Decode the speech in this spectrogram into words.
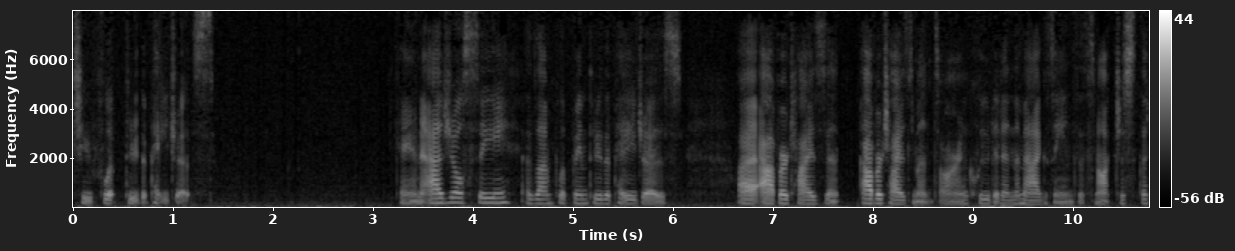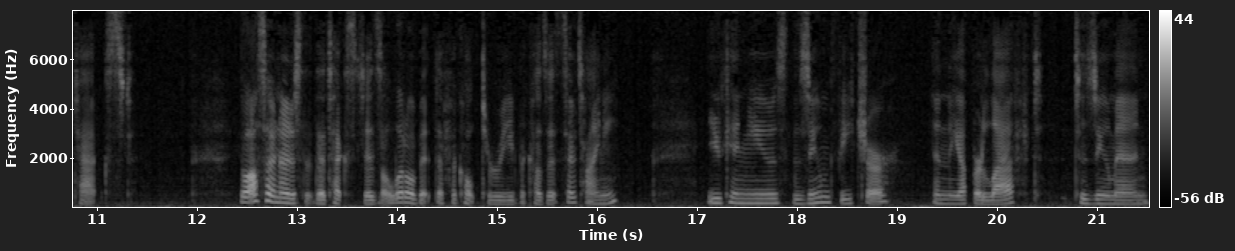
to flip through the pages. Okay, and as you'll see, as I'm flipping through the pages, uh, advertisement, advertisements are included in the magazines. It's not just the text. You'll also notice that the text is a little bit difficult to read because it's so tiny. You can use the zoom feature in the upper left to zoom in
